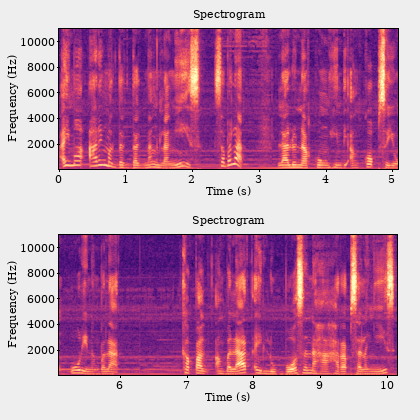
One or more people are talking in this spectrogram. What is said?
ay maaaring magdagdag ng langis sa balat, lalo na kung hindi angkop sa iyong uri ng balat. Kapag ang balat ay lubos na nahaharap sa langis,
